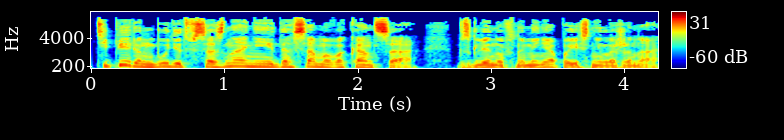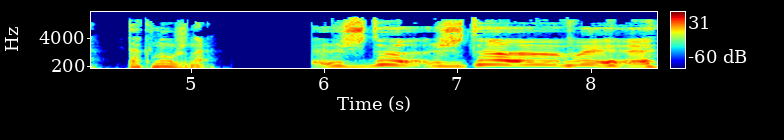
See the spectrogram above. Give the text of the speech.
«Теперь он будет в сознании до самого конца», — взглянув на меня, пояснила жена. «Так нужно». «Что... что вы...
